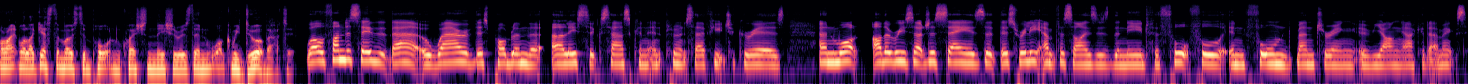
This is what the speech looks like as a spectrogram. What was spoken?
All right, well, I guess the most important question, Nisha, is then what can we do about it? Well, funders say that they're aware of this problem, that early success can influence their future careers. And what other researchers say is that this really emphasizes the need for thoughtful, informed mentoring of young academics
